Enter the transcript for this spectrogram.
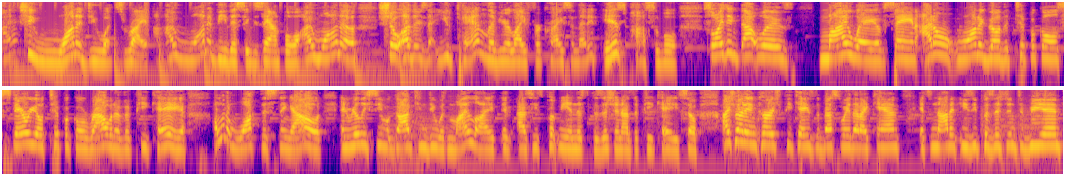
I actually want to do what's right. I want to be this example. I want to show others that you can live your life for Christ and that it is possible. So I think that was my way of saying I don't want to go the typical stereotypical route of a PK. I want to walk this thing out and really see what God can do with my life if, as He's put me in this position as a PK. So I try to encourage PKs the best way that I can. It's not an easy position to be in.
